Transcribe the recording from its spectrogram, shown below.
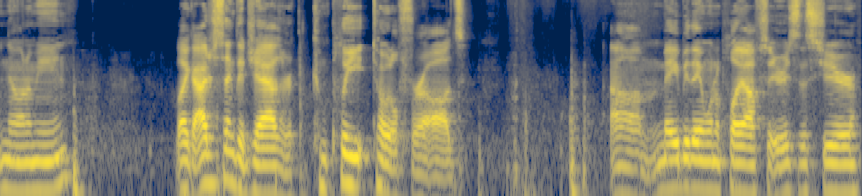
You know what I mean? Like, I just think the Jazz are complete total frauds. Um, maybe they win a playoff series this year.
